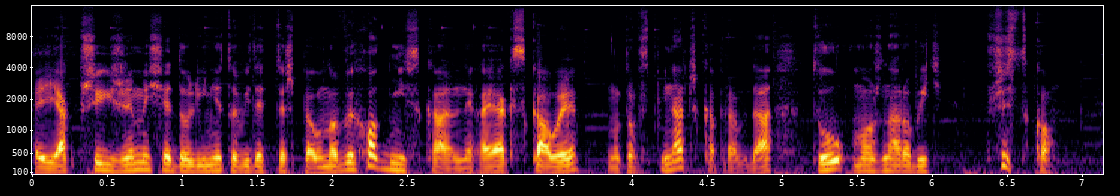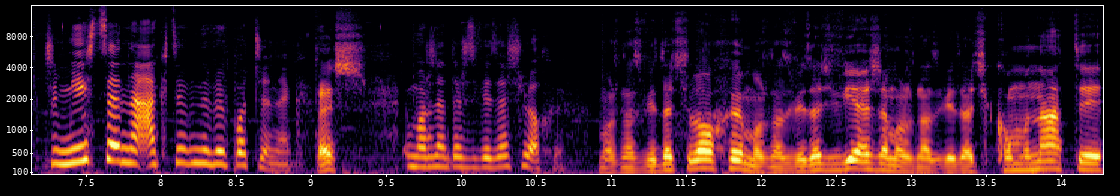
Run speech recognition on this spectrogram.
Jak przyjrzymy się dolinie, to widać też pełno wychodni skalnych, a jak skały, no to wspinaczka, prawda? Tu można robić wszystko. Czy miejsce na aktywny wypoczynek. Też Można też zwiedzać lochy. Można zwiedzać lochy, można zwiedzać wieże, można zwiedzać komnaty.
